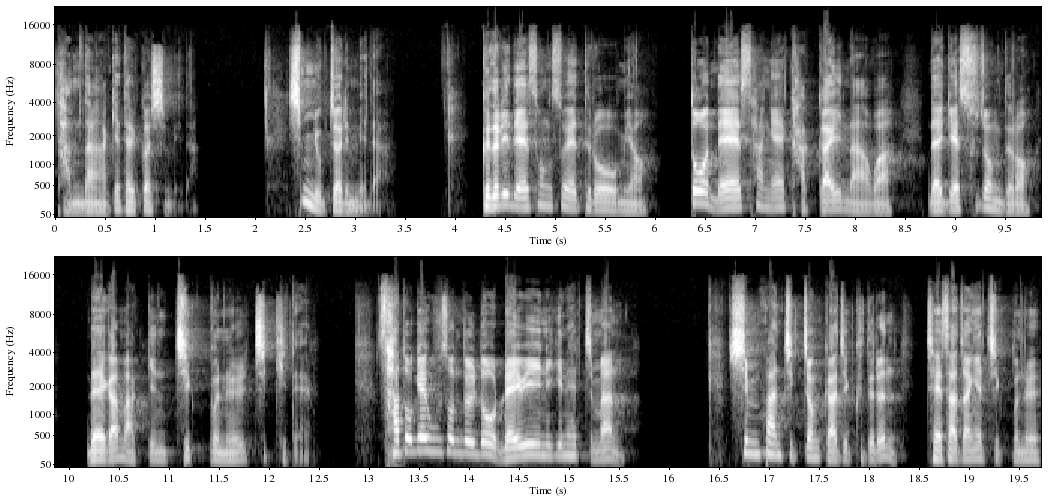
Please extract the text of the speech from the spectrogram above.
담당하게 될 것입니다. 16절입니다. 그들이 내 성소에 들어오며 또 내 상에 가까이 나와 내게 수종들어 내가 맡긴 직분을 지키되 사독의 후손들도 레위인이긴 했지만 심판 직전까지 그들은 제사장의 직분을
